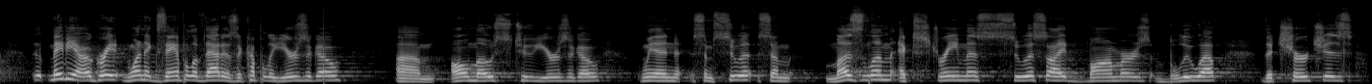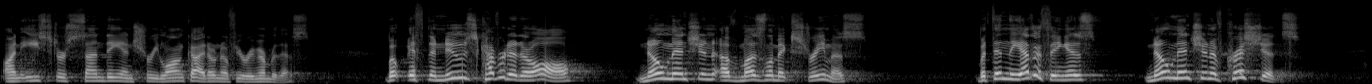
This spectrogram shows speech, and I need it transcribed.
Maybe a great one example of that is a couple of years ago, um, almost two years ago, when some, some Muslim extremist suicide bombers blew up the churches on Easter Sunday in Sri Lanka. I don't know if you remember this. But if the news covered it at all, no mention of Muslim extremists. But then the other thing is, no mention of Christians.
